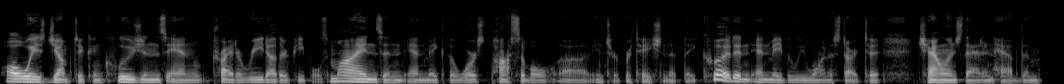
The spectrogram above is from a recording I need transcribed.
always jump to conclusions and try to read other people's minds and, and make the worst possible uh, interpretation that they could. And, and maybe we want to start to challenge that and have them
